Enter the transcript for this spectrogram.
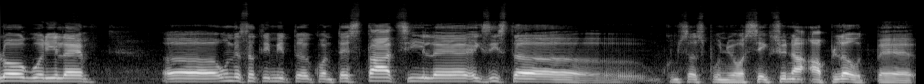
logurile, uh, unde să trimit contestațiile. Există, cum să spun eu, secțiunea upload pe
